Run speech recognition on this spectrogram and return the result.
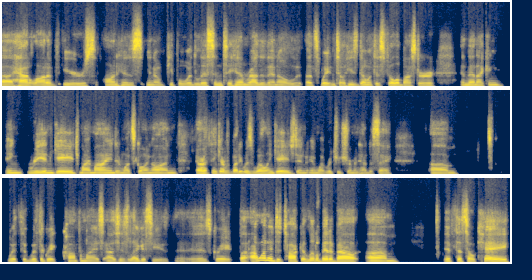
uh, had a lot of ears on his, you know, people would listen to him rather than, oh, let's wait until he's done with his filibuster and then I can re-engage my mind in what's going on. I think everybody was well engaged in, in what Richard Sherman had to say um, with, the, with the great compromise as his legacy is, is, great. But I wanted to talk a little bit about, um, if that's okay,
